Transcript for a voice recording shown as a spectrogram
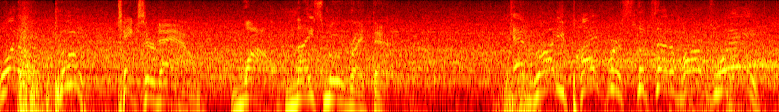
What a boot! Takes her down. Wow. Nice move right there. And Roddy Piper slips out of harm's way.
